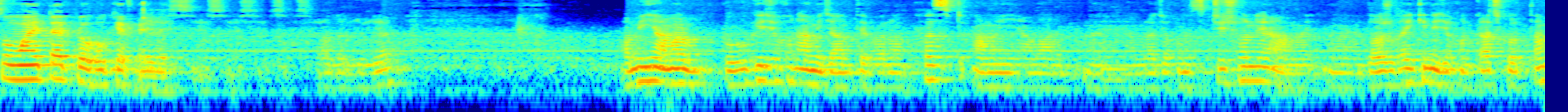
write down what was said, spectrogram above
সময়টায় প্রভুকে পেলে Yes, yes, yes, yes, yes. Hallelujah. আমি আমার প্রভুকে যখন আমি জানতে পারলাম ফার্স্ট আমি আমার মানে আমরা যখন স্টেশনে আমরা মানে দশ ভাইকে নিয়ে যখন কাজ করতাম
